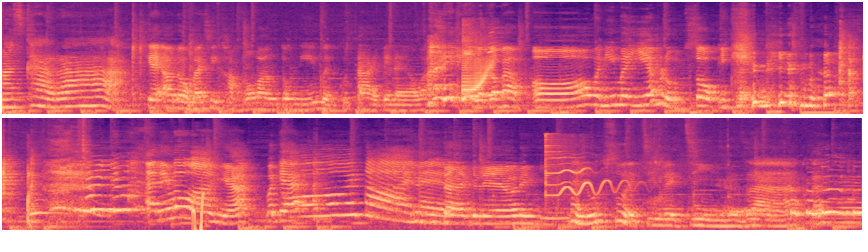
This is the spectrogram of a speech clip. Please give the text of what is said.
mascara แกเอาดอกไม้สีขาวมาวางตรงนี้เหมือนกูตายไปแล้วอะ แล้วก็แบบ อ๋อ วันนี้มาเยี่ยมหลุมศพอีกคิมพิมใช่อันนี้มาวางอย่างเงี้ยเมื่อกี้โอ้ยตายแล้ตายวไปแล้วอะไรอย่างงี้แต่รูปสวยจริงเลยจริงนะจ๊ะ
